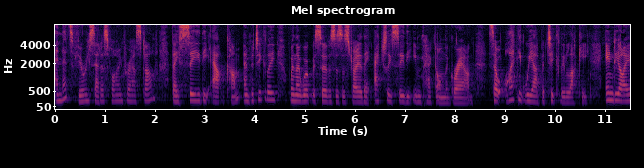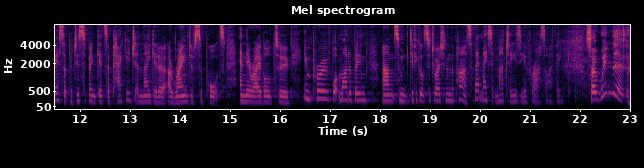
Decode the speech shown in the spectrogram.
And that's very satisfying for our staff. They see the outcome, and particularly when they work with Services Australia, they actually see the impact on the ground. So I think we are particularly lucky. NDIS, a participant gets a package and they get a, a range of supports, and they're able to improve what might have been um, some difficult situation in the past. So that makes it much easier for us, I think. So when the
